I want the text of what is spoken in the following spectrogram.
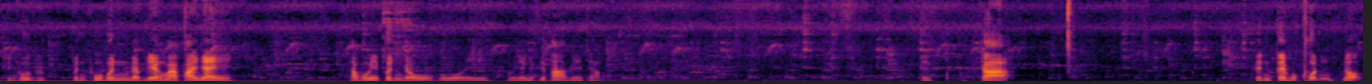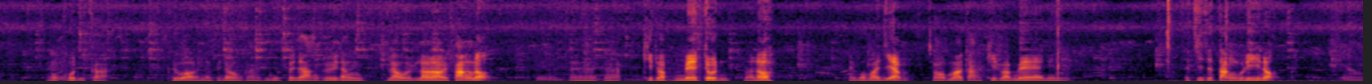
เป็นผู้เป็นผู้เพิ่นแบบเลี้ยงมาภายใน ถ้าบ่มีเพิ่นก็โอ้ยมันยังนึกสภาพเลยเจ้าแต่ก็เป็นแต่บุคคลเนาะบุคคลกะคือว่าน่ะพี่น้องกะพี่ยกตัวอย่างคือดังเราเราเราให้ฟังเนาะอืมเอ่อก็คิดว่าแม่จนนะเนาะแต่บ่มาเยี่ยมชอบมากกะคิดว่าแม่นี่จะชี้จะตังบุรีเนาะโดย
